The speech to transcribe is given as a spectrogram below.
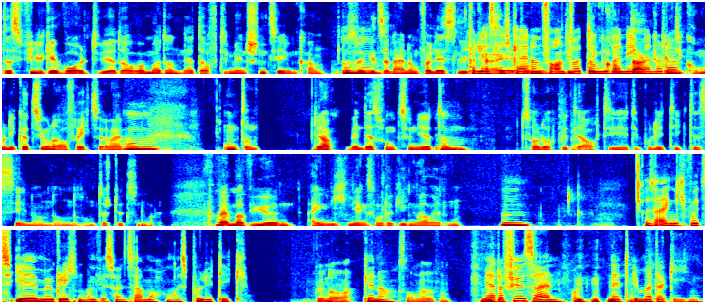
dass viel gewollt wird, aber man dann nicht auf die Menschen zählen kann. Also mhm. da geht es allein um Verlässlichkeit, Verlässlichkeit und, und Verantwortung die, übernehmen, oder? Und die Kommunikation aufrechtzuerhalten. Mhm. Und, und ja, wenn das funktioniert, dann mhm. soll doch bitte auch die, die Politik das sehen und, und unterstützen. Weil, weil man will eigentlich nirgendwo dagegen arbeiten. Mhm. Also eigentlich wollt ihr ermöglichen und wir sollen es auch machen als Politik. Genau. Genau. Zusammenhelfen. Mehr dafür sein und nicht immer dagegen.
